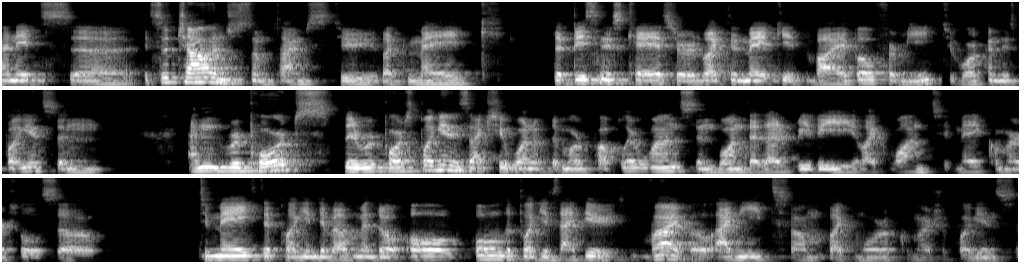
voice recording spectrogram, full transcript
and it's uh, it's a challenge sometimes to like make the business case or like to make it viable for me to work on these plugins. And and reports the reports plugin is actually one of the more popular ones and one that i really like want to make commercial. So to make the plugin development or all all the plugins i do viable. I need some like more commercial plugins.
